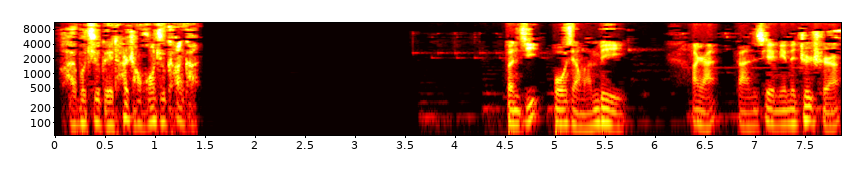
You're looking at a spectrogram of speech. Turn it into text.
还不去给太上皇去看看？本集播讲完毕，安然感谢您的支持。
